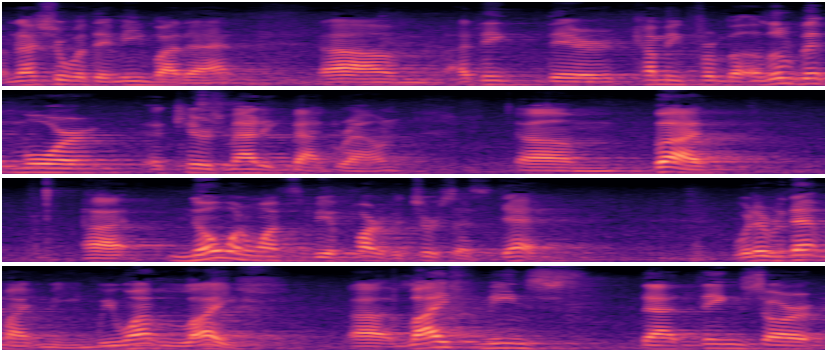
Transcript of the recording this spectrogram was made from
I'm not sure what they mean by that. Um, I think they're coming from a little bit more a charismatic background. Um, but uh, no one wants to be a part of a church that's dead, whatever that might mean. We want life. Uh, life means that things are,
